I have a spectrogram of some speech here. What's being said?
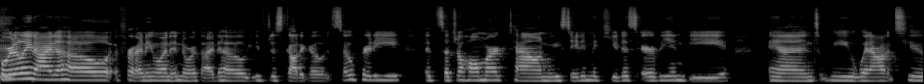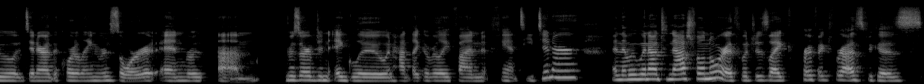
Coeur d'Alene, Idaho, for anyone in North Idaho, you've just got to go. It's so pretty. It's It's such a hallmark town. We stayed in the cutest Airbnb and we went out to dinner at the Coeur d'Alene Resort and re- um, reserved an igloo and had like a really fun, fancy dinner. And then we went out to Nashville North, which is like perfect for us because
